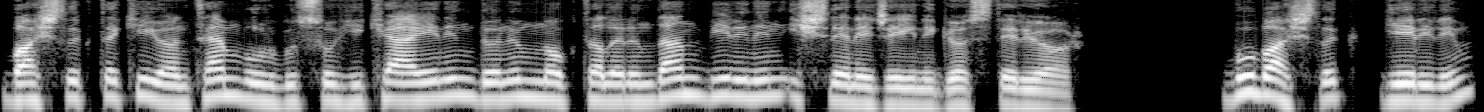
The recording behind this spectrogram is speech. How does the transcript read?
başlıktaki yöntem vurgusu hikayenin dönüm noktalarından birinin işleneceğini gösteriyor. Bu başlık, gerilim,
